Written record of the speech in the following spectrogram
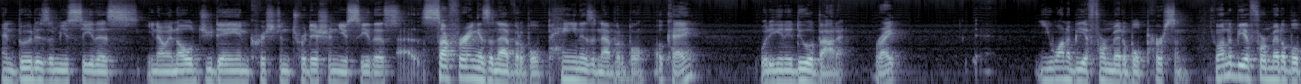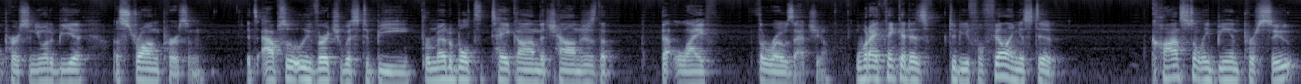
In Buddhism, you see this. You know, in old Judean Christian tradition, you see this. Uh, suffering is inevitable. Pain is inevitable. Okay, what are you gonna do about it, right? You want to be a formidable person. You want to be a formidable person. You want to be a, a strong person. It's absolutely virtuous to be formidable to take on the challenges that that life throws at you. What I think it is to be fulfilling is to constantly be in pursuit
